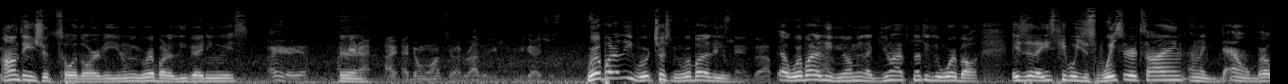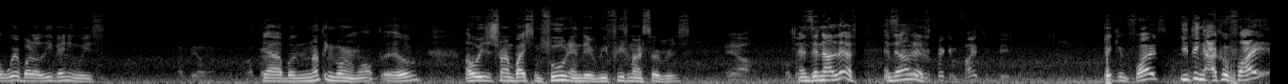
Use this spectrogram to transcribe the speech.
I don't think you should tow the RV. You know what I mean? We're about to leave anyways. I hear you. I mean, Yeah. I, I, I don't want to. I'd rather you, you guys just We're about to leave. We're, trust me, we're about to leave. Yeah, we're about to leave. You know what I mean? Like you don't have nothing to worry about. It's just that these people just wasted their time and like, damn, bro, we're about to leave anyways. I feel you. Okay. Yeah, but nothing going wrong. What the hell? I was just trying to buy some food and they refused my servers. Well, And then I left. And then I left. picking fights with people. Picking fights? You think I could fight?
